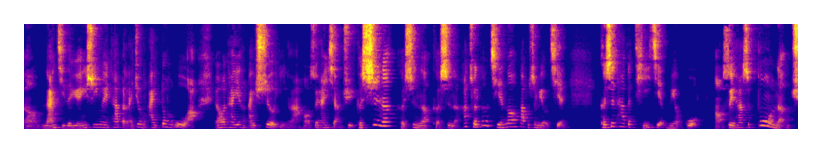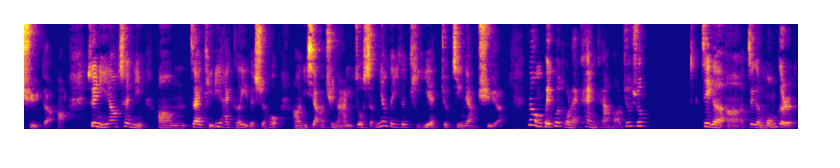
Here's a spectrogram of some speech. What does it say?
呃南极的原因是因为他本来就很爱动物啊，然后他也很爱摄影啊哈，所以他很想去。可是呢，可是呢，可是呢，他存到钱哦，他不是没有钱。可是他的体检没有过啊，所以他是不能去的哈。所以你要趁你嗯在体力还可以的时候啊，你想要去哪里做什么样的一个体验，就尽量去了。那我们回过头来看一看哈，就是说这个呃这个蒙格尔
